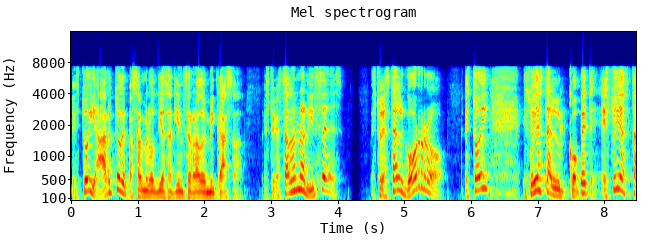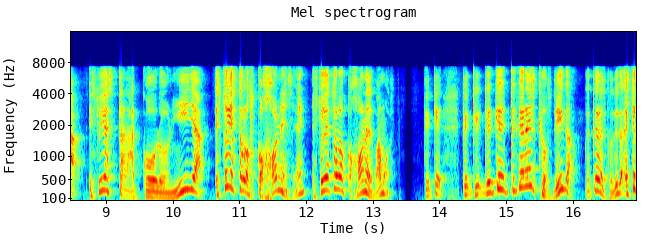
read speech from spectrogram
estoy harto de pasarme los días aquí encerrado en mi casa. Estoy hasta las narices. Estoy hasta el gorro. Estoy, estoy hasta el copete. Estoy hasta, estoy hasta la coronilla. Estoy hasta los cojones, ¿eh? Estoy hasta los cojones, vamos. ¿Qué, qué, qué, qué queréis que os diga? ¿Qué queréis que os diga? Este,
